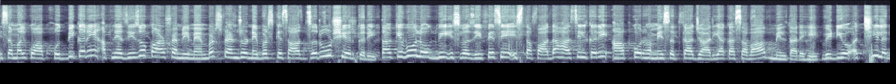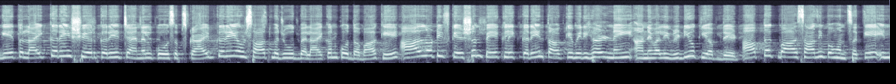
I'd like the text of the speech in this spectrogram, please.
इस अमल को आप खुद भी करें, अपने अजीजों कार फैमिली मेंबर्स फ्रेंड्स और नेबर्स के साथ ज़रूर शेयर करें, ताकि वो लोग भी इस वजीफे से इस्तेफादा हासिल करें, आपको और हमें सदका जारिया का सवाब मिलता रहे। वीडियो अच्छी लगे तो लाइक करें शेयर करें चैनल को सब्सक्राइब करें और साथ मौजूद बेलाइकन को दबा के आल नोटिफिकेशन पे क्लिक करें, ताकि मेरी हर नई आने वाली वीडियो की अपडेट आप तक बसानी पहुँच सके। इन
